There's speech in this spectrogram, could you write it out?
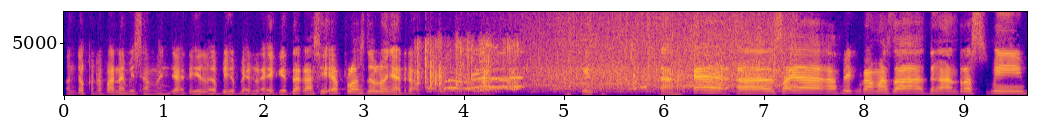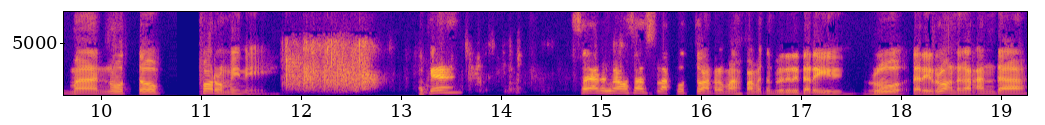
untuk ke depannya bisa menjadi lebih baik lagi. Kita kasih applause dulunya dong. Oke. Okay. Nah, eh, uh, saya Afik Pramasa dengan resmi menutup forum ini. Oke. Okay? Saya Afik Pramasa selaku tuan rumah pamit undur diri dari ru dari ruang dengar Anda.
